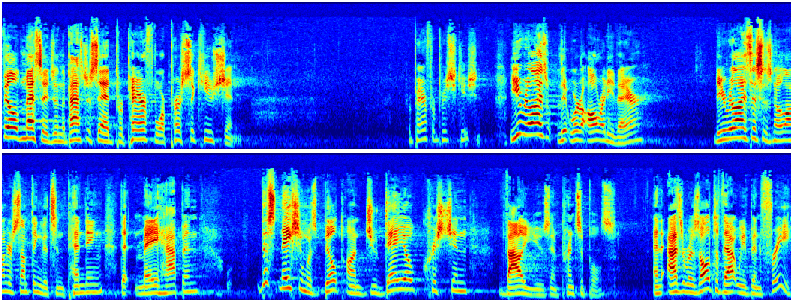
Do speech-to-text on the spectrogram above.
filled message, and the pastor said, Prepare for persecution. Prepare for persecution. Do you realize that we're already there? Do you realize this is no longer something that's impending, that may happen? This nation was built on Judeo Christian values and principles. And as a result of that, we've been free,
